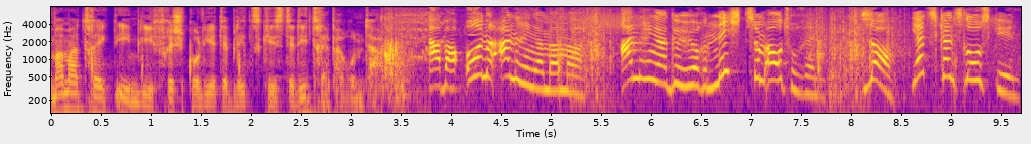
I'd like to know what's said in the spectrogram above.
Mama trägt ihm die frisch polierte Blitzkiste die Treppe runter. Aber ohne Anhänger, Mama. Anhänger gehören nicht zum Autorennen. So, jetzt kann's losgehen.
